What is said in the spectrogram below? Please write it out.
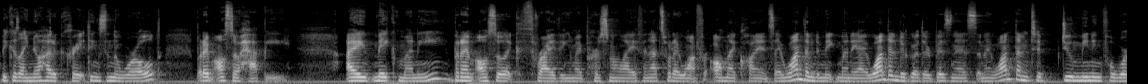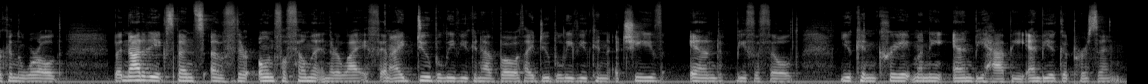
because I know how to create things in the world but I'm also happy I make money, but I'm also like thriving in my personal life. And that's what I want for all my clients. I want them to make money. I want them to grow their business and I want them to do meaningful work in the world, but not at the expense of their own fulfillment in their life. And I do believe you can have both. I do believe you can achieve and be fulfilled. You can create money and be happy and be a good person.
